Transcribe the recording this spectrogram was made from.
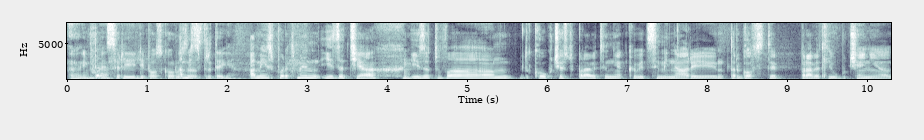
а, инфлуенсъри да. или по-скоро ами, за стратегия? Ами според мен и за тях, mm-hmm. и за това колко често правите някакъв вид семинари, търговците правят ли обучения,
